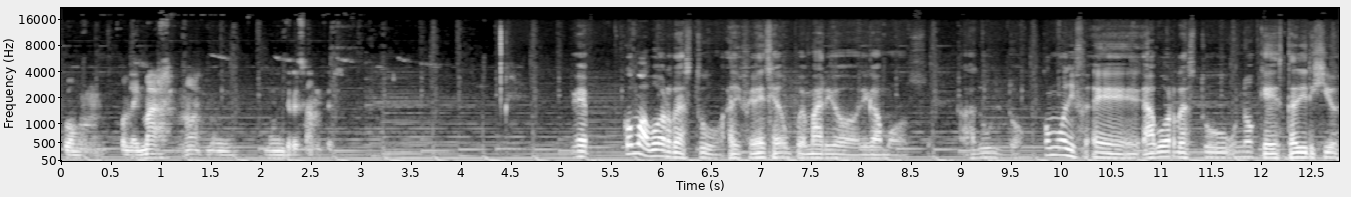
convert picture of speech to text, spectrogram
con, con, la imagen, ¿no? Es muy, muy interesante. Eh, ¿Cómo abordas tú, a diferencia de un poemario, digamos, adulto, cómo eh, abordas tú uno que está dirigido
